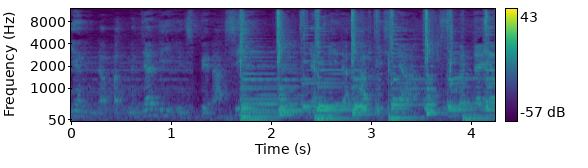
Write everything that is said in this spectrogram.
yang dapat menjadi inspirasi yang tidak habisnya sumber daya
